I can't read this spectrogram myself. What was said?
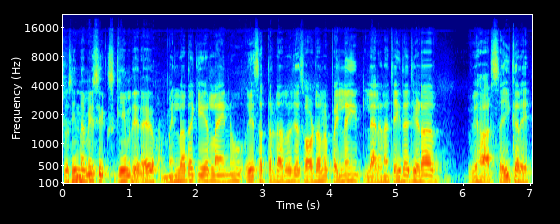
ਤੁਸੀਂ ਨਵੀਂ ਸਕੀਮ ਦੇ ਰਹੇ ਹੋ। ਮੈਨੂੰ ਲੱਗਦਾ ਕਿ 에ਅਰਲਾਈਨ ਨੂੰ ਇਹ 70 ਡਾਲਰ ਜਾਂ 100 ਡਾਲਰ ਪਹਿਲਾਂ ਹੀ ਲੈ ਲੈਣਾ ਚਾਹੀਦਾ ਜਿਹੜਾ ਵਿਹਾਰ ਸਹੀ ਕਰੇ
